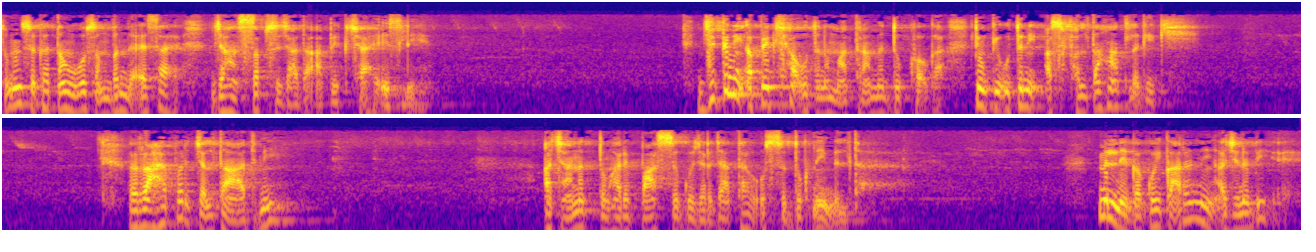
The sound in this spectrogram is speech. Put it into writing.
तो मैं उनसे कहता हूँ, वो संबंध ऐसा है जहाँ सबसे ज़्यादा अपेक्षा है इसलिए। जितनी अपेक्षा, उतना मात्रा में दुख होगा, क्योंकि उतनी असफलता हाथ लगेगी। राह पर चलता आदमी, अचानक तुम्हारे पास से गुजर जाता है उससे दुख नहीं मिलता। मिलने का कोई कारण नहीं, अजनबी है।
